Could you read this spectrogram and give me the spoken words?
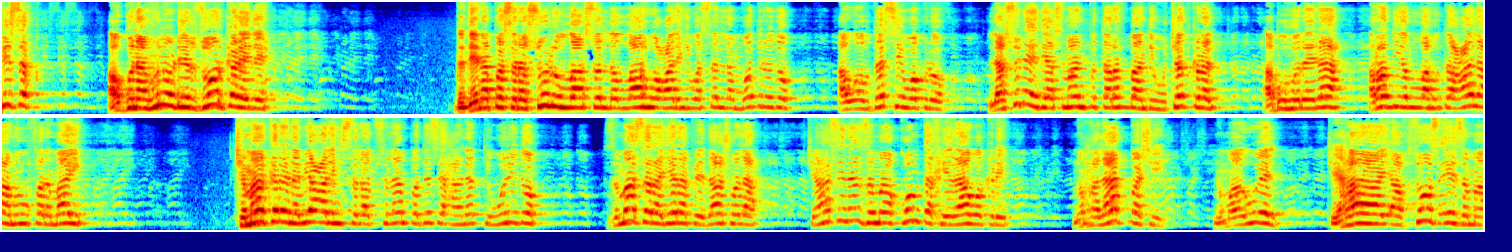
فسق او ګناهونو ډیر زور کړی دی د دې نه پس رسول الله صلی الله علیه وسلم ودرېدو او او دسې وکړو لاسونه د اسمان په طرف باندې اوچت کړل ابو هريره رضی الله تعالی عنه فرمای چې ما کله نبي عليه السلام په داسې حالت کې وليدو زما سره يره پيدا شوله چې هسې نه زما قوم ته ښېرا وکړي نو هلاک به شي نو ما وويل چې هاي افسوس ای زما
